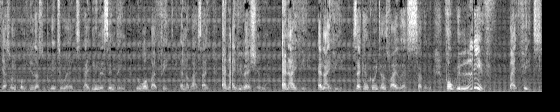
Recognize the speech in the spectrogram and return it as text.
just want to confuse us with plenty words. Like mean the same thing. We walk by faith and not by sight. NIV version. NIV. NIV. Second Corinthians 5 verse 7. For we live by faith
